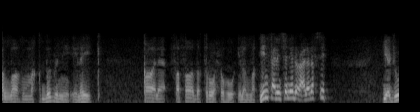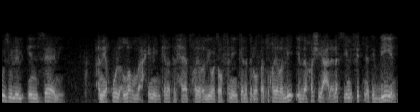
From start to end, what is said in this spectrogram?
اللهم اقبضني إليك. قال ففاضت روحه إلى الله. ينفع الإنسان يدعو على نفسه؟ يجوز للإنسان أن يقول اللهم أحيني إن كانت الحياة خيرا لي وتوفني إن كانت الوفاة خيرا لي إذا خشي على نفسه فتنة الدين.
